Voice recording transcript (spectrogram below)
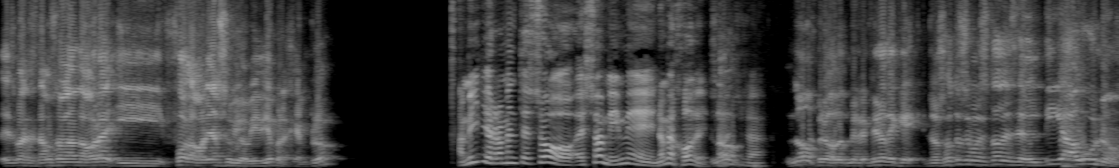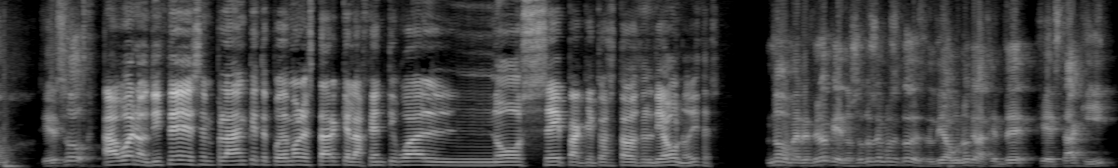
Es más, estamos hablando ahora y Fallout ya subió vídeo, por ejemplo. A mí yo realmente eso, eso a mí me, no me jode. ¿sabes? No. O sea, No, pero me refiero de que nosotros hemos estado desde el día uno. Que eso. Ah, bueno, dices en plan que te puede molestar que la gente igual no sepa que tú has estado desde el día uno, dices. No, me refiero a que nosotros hemos estado desde el día uno, que la gente que está aquí,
